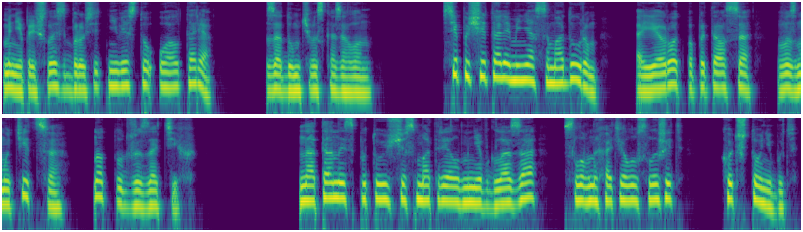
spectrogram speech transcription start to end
Мне пришлось бросить невесту у алтаря, задумчиво сказал он. Все посчитали меня самодуром, а ее род попытался возмутиться, но тут же затих. Натан испытующе смотрел мне в глаза, словно хотел услышать хоть что-нибудь.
